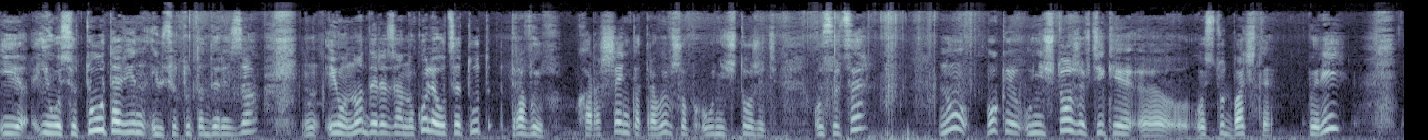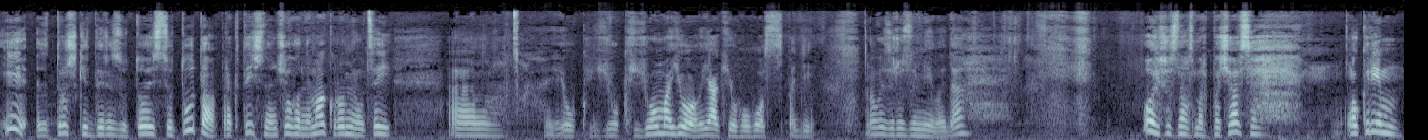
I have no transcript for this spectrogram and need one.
і, і ось отут він, і ось отут дереза, і воно дереза. Ну, Коля оце тут травив, хорошенько травив, щоб унічтожити ось оце. Ну, поки унічтожив тільки е, ось тут, бачите, пирій і трошки дерезу. Тобто отут практично нічого нема, крім оцей. Ем, йок, йо-майо, як його, господі. Ну ви зрозуміли, так? Да? Ой, щось насмарк почався. Окрім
